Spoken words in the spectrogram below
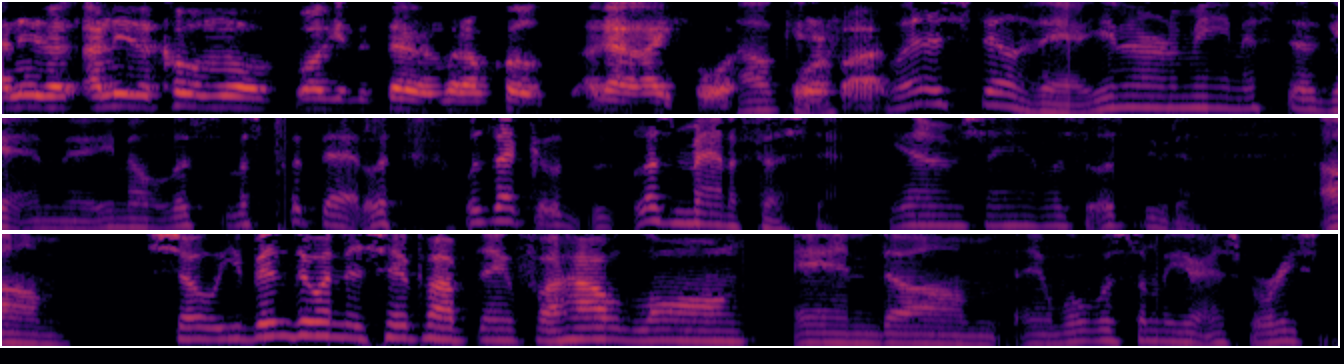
I need a I need a couple more before I get to seven, but I'm close. I got like four, Okay. four or five. Well, it's still there. You know what I mean? It's still getting there. You know, let's let's put that. Let, what's that? Let's manifest that. You know what I'm saying? Let's let's do that. Um, so you've been doing this hip hop thing for how long? And um, and what was some of your inspirations?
